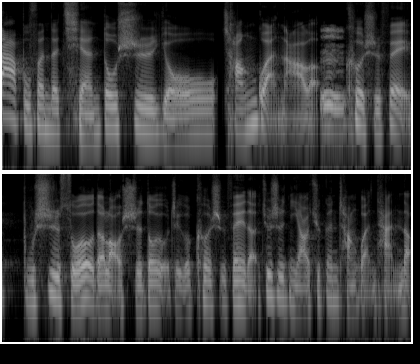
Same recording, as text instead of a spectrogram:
大部分的钱都是由场馆拿了，嗯课时费不是所有的老师都有这个课时费的，就是你要去跟场馆谈的。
